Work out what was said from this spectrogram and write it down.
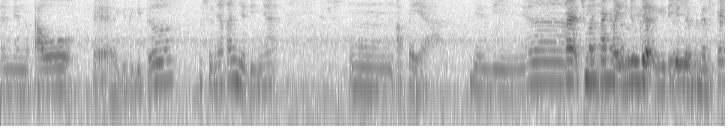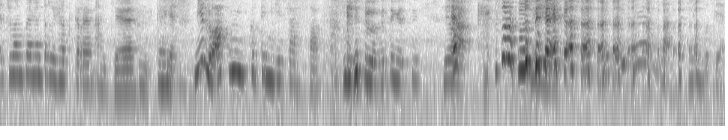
dan dia nggak tahu kayak gitu-gitu maksudnya kan jadinya hmm, apa ya jadinya kayak cuman ya pengen terlihat, juga gitu iya, iya kan. bener kayak cuman pengen terlihat keren aja Mm. kayak ini loh aku ngikutin Gita Saf gitu loh ngerti gak sih ini eh lah sebut iya. ya Ya, tadi saya nggak nyebut ya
